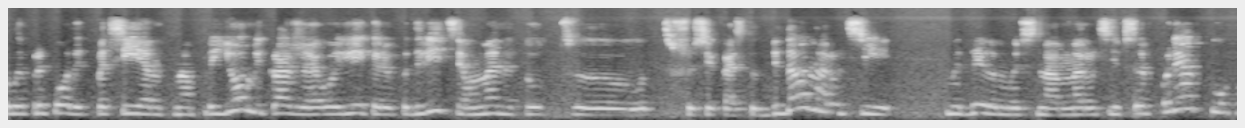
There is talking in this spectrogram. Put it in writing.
Коли приходить пацієнт на прийом і каже: Ой, лікарю, подивіться, у мене тут е, от щось якась тут біда на руці. Ми дивимося нам на руці, все в порядку.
